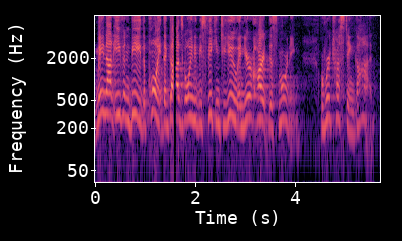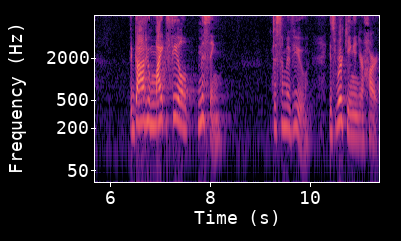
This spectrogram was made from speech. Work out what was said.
may not even be the point that God's going to be speaking to you in your heart this morning. But we're trusting God. The God who might feel missing to some of you is working in your heart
